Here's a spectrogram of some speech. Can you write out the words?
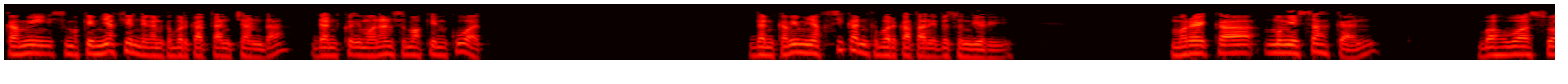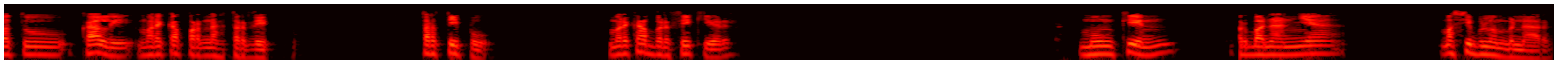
kami semakin yakin dengan keberkatan canda dan keimanan semakin kuat. Dan kami menyaksikan keberkatan itu sendiri. Mereka mengisahkan bahwa suatu kali mereka pernah tertipu. tertipu. Mereka berpikir mungkin perbanannya masih belum benar.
